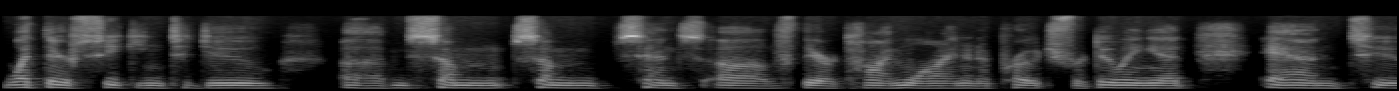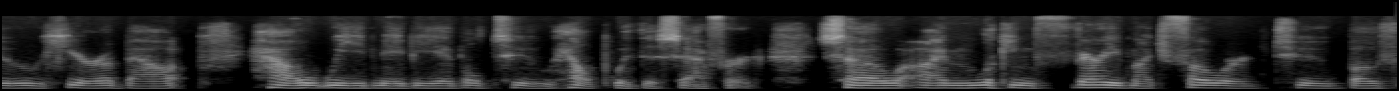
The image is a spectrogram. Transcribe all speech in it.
what they're seeking to do, um, some, some sense of their timeline and approach for doing it, and to hear about how we may be able to help with this effort. So I'm looking very much forward to both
